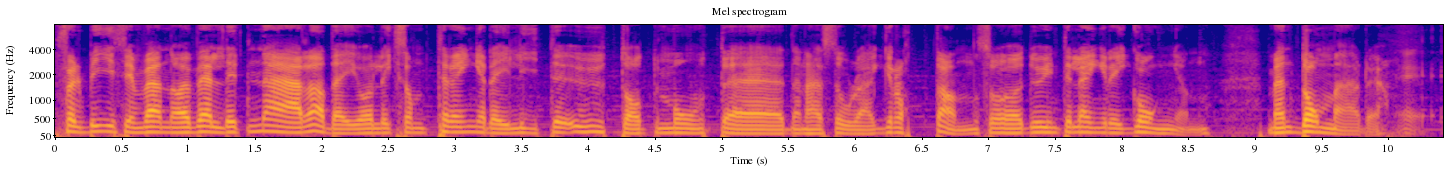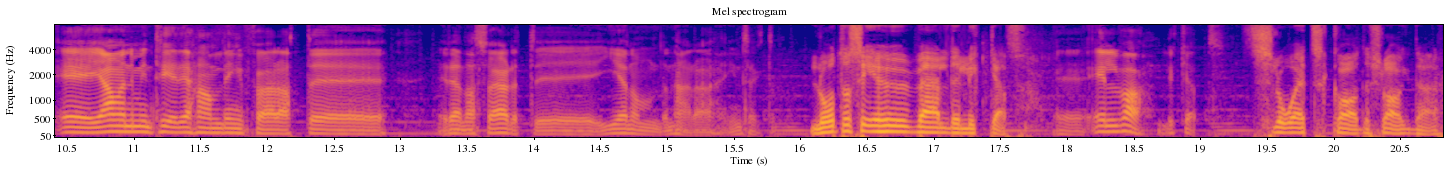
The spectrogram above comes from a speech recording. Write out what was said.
förbi sin vän och är väldigt nära dig och liksom tränger dig lite utåt mot eh, den här stora grottan. Så du är inte längre i gången. Men de är det. Eh, eh, jag använder min tredje handling för att eh, ränna svärdet eh, genom den här insekten. Låt oss se hur väl det lyckas. Eh, 11 lyckat. Slå ett skadeslag där.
